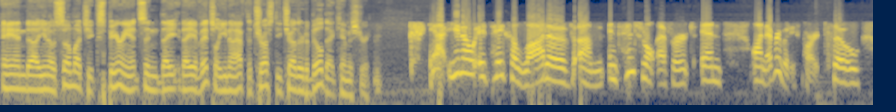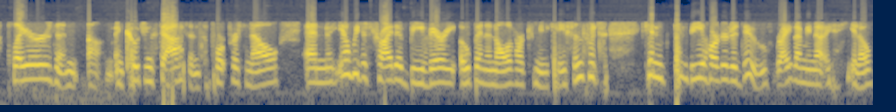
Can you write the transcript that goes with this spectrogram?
and uh, you know so much experience, and they they eventually you know have to trust each other to build that chemistry. Yeah, you know, it takes a lot of um, intentional effort and on everybody's part. So players and um, and coaching staff and support personnel, and you know, we just try to be very open in all of our communications, which can can be harder to do, right? I mean, uh, you know,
